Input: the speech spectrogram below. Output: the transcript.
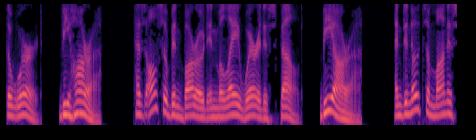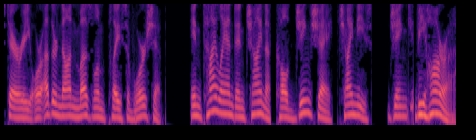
The word, vihara, has also been borrowed in Malay where it is spelled, biara, and denotes a monastery or other non-Muslim place of worship. In Thailand and China called Jingshe, Chinese, Jing vihara,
